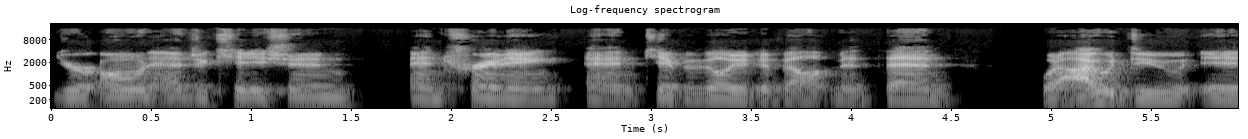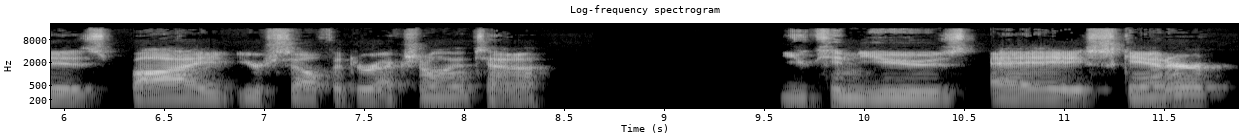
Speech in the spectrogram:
your own education and training and capability development, then what I would do is buy yourself a directional antenna. You can use a scanner,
